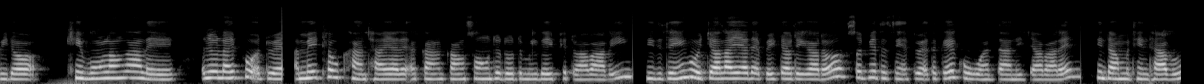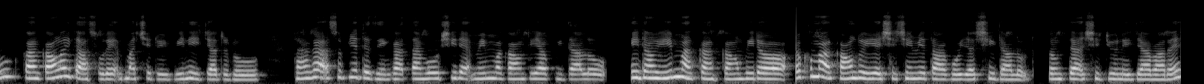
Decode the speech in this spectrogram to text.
ပြီးတော့ခင်ပွန်းလောင်းကလည်းအလိုလိုက်ဖို့အတွက်အမိတ်ထုတ်ခံထားရတဲ့အကောင်အကောင်ဆုံးတို့တို့သမီးလေးဖြစ်သွားပါပြီဒီတဲ့င်းကိုကြားလိုက်ရတဲ့ပိတ်တောက်တွေကတော့စွပြစ်တဲ့စဉ်အတွက်တကယ်ကိုဝမ်းတာနေကြပါတယ်ထင်တောင်မထင်ထားဘူးကံကောင်းလိုက်တာဆိုတဲ့အမှတ်ချက်တွေပြီးနေကြတယ်လို့ဒါကအစွပြစ်တဲ့စဉ်ကတန်ဖိုးရှိတဲ့မိမကောင်တယောက်ပြီးသားလို့ အိမ်တော်ရေးမှာကံကောင်းပြီးတော့ဒုက္ခမကောင်းတွေရဲ့ရှင်ချင်းမေတ္တာကိုရရှိတာလို့သုံးသပ်ရှိကျူနေကြပါတယ်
